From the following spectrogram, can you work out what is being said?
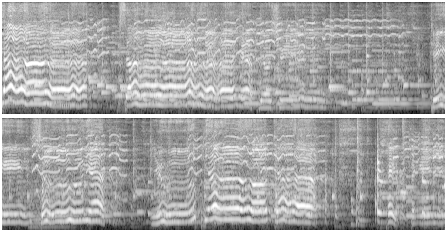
စားစားရပျော်ရွှင်ဒီစုရယူပြောင်းတာဟေးတငယ်ကြီး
